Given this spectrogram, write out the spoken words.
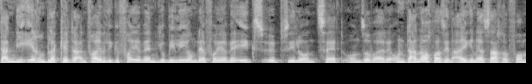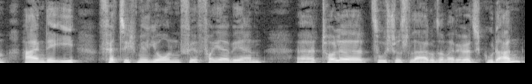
Dann die Ehrenplakette an Freiwillige Feuerwehren, Jubiläum der Feuerwehr X, Y, Z und so weiter. Und dann noch was in eigener Sache vom HMDI, 40 Millionen für Feuerwehren, äh, tolle Zuschusslage und so weiter, hört sich gut an.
